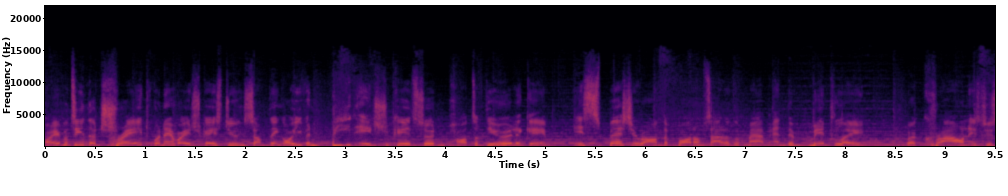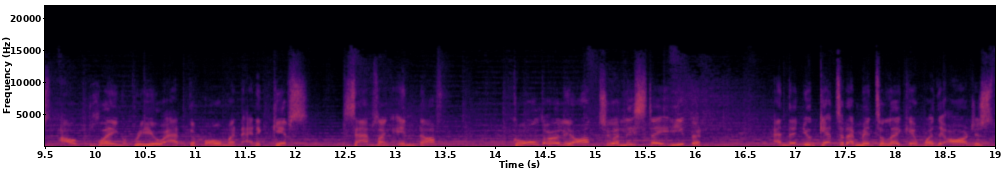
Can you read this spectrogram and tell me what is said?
are able to either trade whenever H2K is doing something or even beat H2K at certain parts of the early game, especially around the bottom side of the map and the mid lane where Crown is just outplaying Ryu at the moment, and it gives Samsung enough gold early on to at least stay even. And then you get to that mid to late game where they are just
